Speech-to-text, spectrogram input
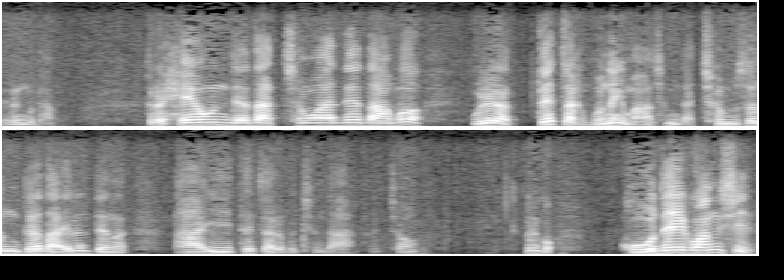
이런 거다. 그리고 해운대다, 청와대다, 뭐, 우리가 대자가 문항이 많습니다. 첨성대다, 이럴 때는 다 이 대자를 붙인다. 그렇죠? 그리고 고대광실,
